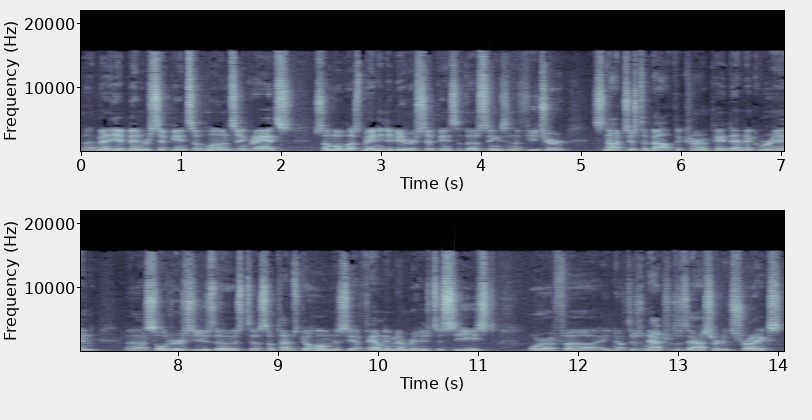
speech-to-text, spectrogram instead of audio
Uh, many have been recipients of loans and grants. Some of us may need to be recipients of those things in the future. It's not just about the current pandemic we're in. Uh, soldiers use those to sometimes go home to see a family member who's deceased or if uh, you know if there's a natural disaster that strikes.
